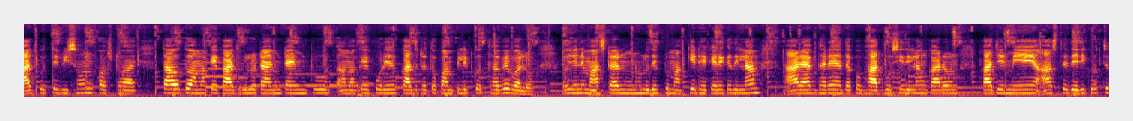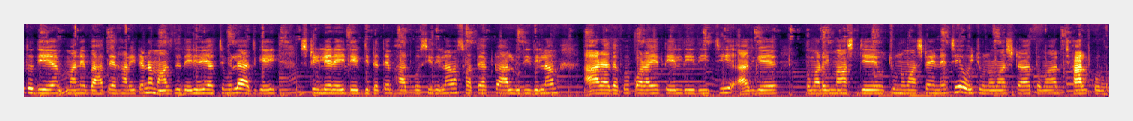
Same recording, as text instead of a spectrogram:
কাজ করতে ভীষণ কষ্ট হয়। তাও তো আমাকে কাজগুলো টাইম টাইম টু আমাকে করে কাজটা তো কমপ্লিট করতে হবে, বলো। ওই জন্য মাছটা নুন, হলুদ একটু মাখিয়ে ঢেকে রেখে দিলাম। আর এক ধারে দেখো ভাত বসিয়ে দিলাম, কারণ কাজের মেয়ে আসতে দেরি করছে তো দিয়ে মানে ভাতের হাঁড়িটা না মাছতে দেরি হয়ে যাচ্ছে বলে আজকে এই স্টিলের এই ডেকজিটাতে ভাত বসিয়ে দিলাম সাথে একটু আলু দিয়ে দিলাম। আর দেখো কড়াইয়ে তেল দিয়ে দিয়েছি। আজকে তোমার ওই মাছ যে চুনো মাছটা এনেছে, ওই চুনো মাছটা তোমার ঝাল করব।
